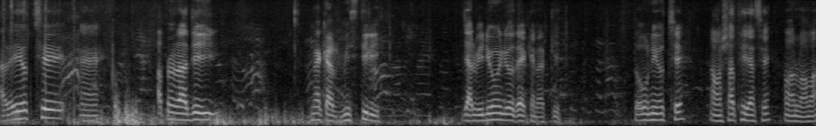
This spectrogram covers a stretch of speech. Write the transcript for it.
আর এই হচ্ছে আহ, আপনারা যেই মেকার মিস্ত্রি যার ভিডিও ভিডিও দেখেন আর কি। তো উনি হচ্ছে আমার সাথেই আছে আমার মামা।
